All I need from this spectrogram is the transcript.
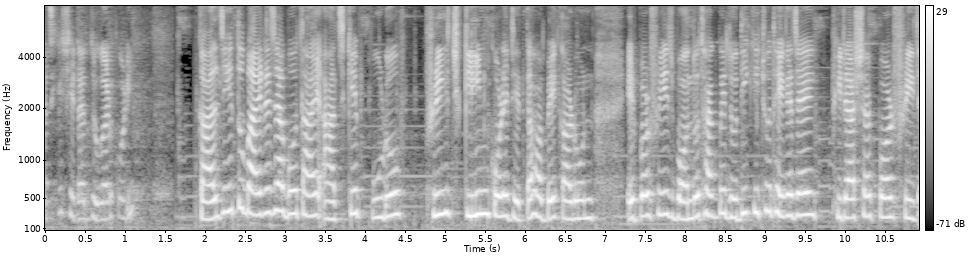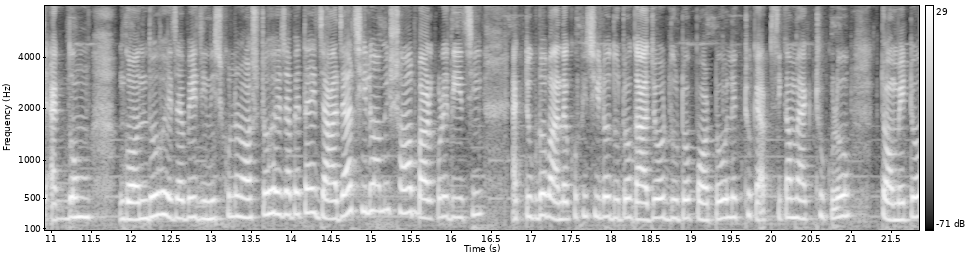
আজকে সেটা জোগাড় করি। কাল যেহেতু বাইরে যাব, তাই আজকে পুরো ফ্রিজ ক্লিন করে যেতে হবে। কারণ এরপর ফ্রিজ বন্ধ থাকবে। যদি কিছু থেকে যায়, ফিরে আসার পর ফ্রিজ একদম গন্ধ হয়ে যাবে, জিনিসগুলো নষ্ট হয়ে যাবে। তাই যা যা ছিল আমি সব বার করে দিয়েছি। এক টুকরো বাঁধাকপি ছিল, দুটো গাজর, দুটো পটল, একটু ক্যাপসিকাম এক টুকরো টমেটো,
